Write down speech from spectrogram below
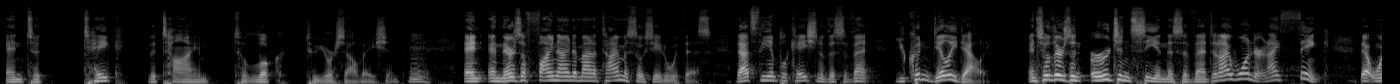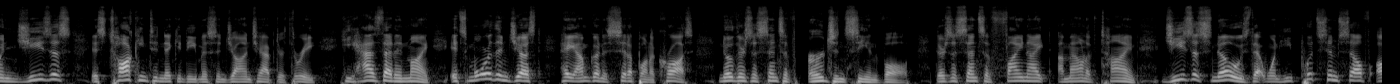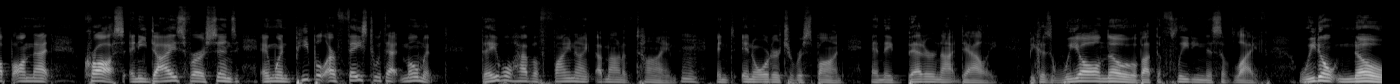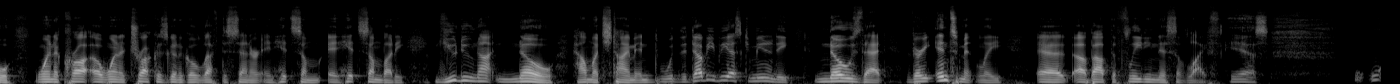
and to take the time to look to your salvation? Hmm. And, and there's a finite amount of time associated with this. That's the implication of this event. You couldn't dilly dally. And so there's an urgency in this event. And I wonder, and I think that when Jesus is talking to Nicodemus in John chapter 3, he has that in mind. It's more than just, hey, I'm going to sit up on a cross. No, there's a sense of urgency involved, there's a sense of finite amount of time. Jesus knows that when he puts himself up on that cross and he dies for our sins, and when people are faced with that moment, they will have a finite amount of time hmm. in, in order to respond, and they better not dally because we all know about the fleetingness of life. We don't know when a cro- uh, when a truck is going to go left to center and hit some it hit somebody. You do not know how much time, and the WBS community knows that very intimately uh, about the fleetingness of life. Yes.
